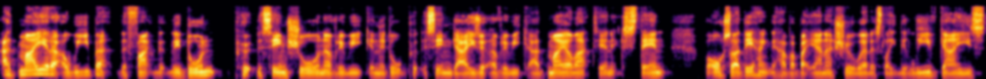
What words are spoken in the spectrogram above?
Admire it a wee bit, the fact that they don't put the same show on every week and they don't put the same guys out every week. I admire that to an extent. But also, I do think they have a bit of an issue where it's like they leave guys.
